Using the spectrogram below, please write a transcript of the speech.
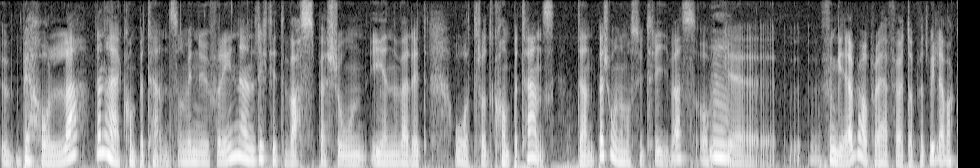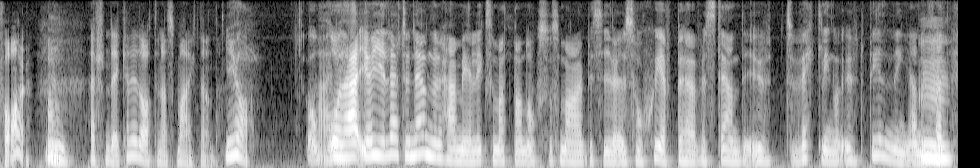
behålla den här kompetensen. Om vi nu får in en riktigt vass person i en väldigt åtrådd kompetens. Den personen måste ju trivas och mm. eh, fungera bra på det här företaget för att vilja vara kvar. Mm. Eftersom det är kandidaternas marknad. Ja. Och, och här, jag gillar att du nämner det här med liksom att man också som arbetsgivare, som chef behöver ständig utveckling och utbildningen. Mm. För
